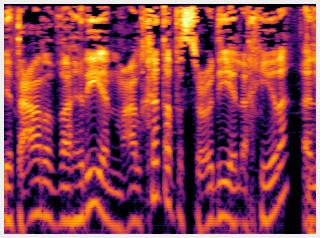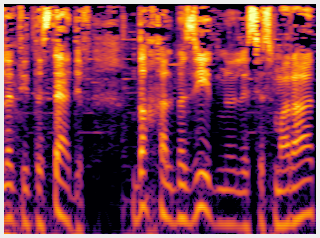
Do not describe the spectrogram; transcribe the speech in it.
يتعارض ظاهريا مع الخطط السعودية الأخيرة التي تستهدف ضخ المزيد من الاستثمارات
